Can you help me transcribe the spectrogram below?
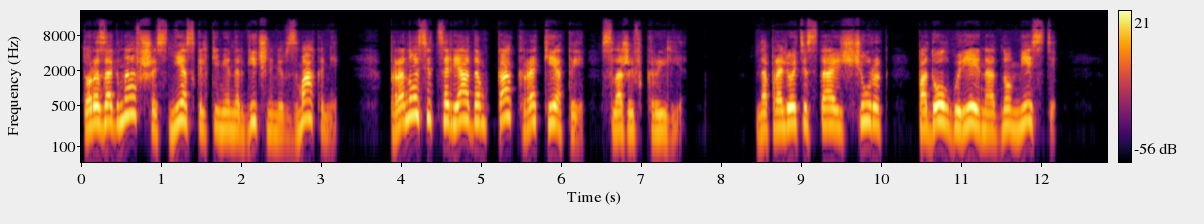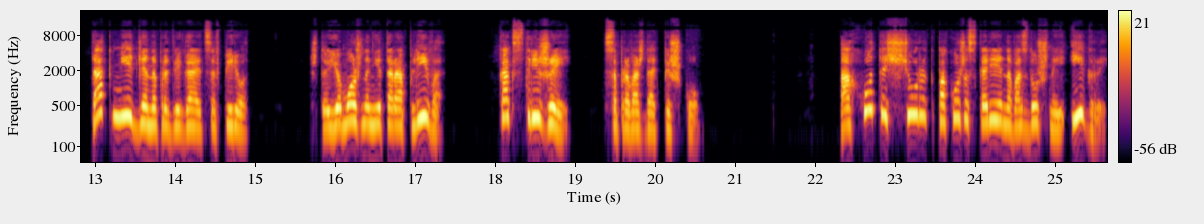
то, разогнавшись несколькими энергичными взмахами, проносятся рядом, как ракеты, сложив крылья. На пролете стаи щурок подолгу рея на одном месте, так медленно продвигается вперед, что ее можно неторопливо, как стрижей, сопровождать пешком. Охота щурок похожа скорее на воздушные игры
